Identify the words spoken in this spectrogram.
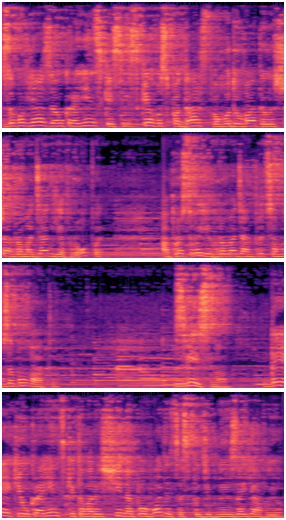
зобов'язує українське сільське господарство годувати лише громадян Європи, а про своїх громадян при цьому забувати? Звісно, деякі українські товариші не погодяться з подібною заявою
